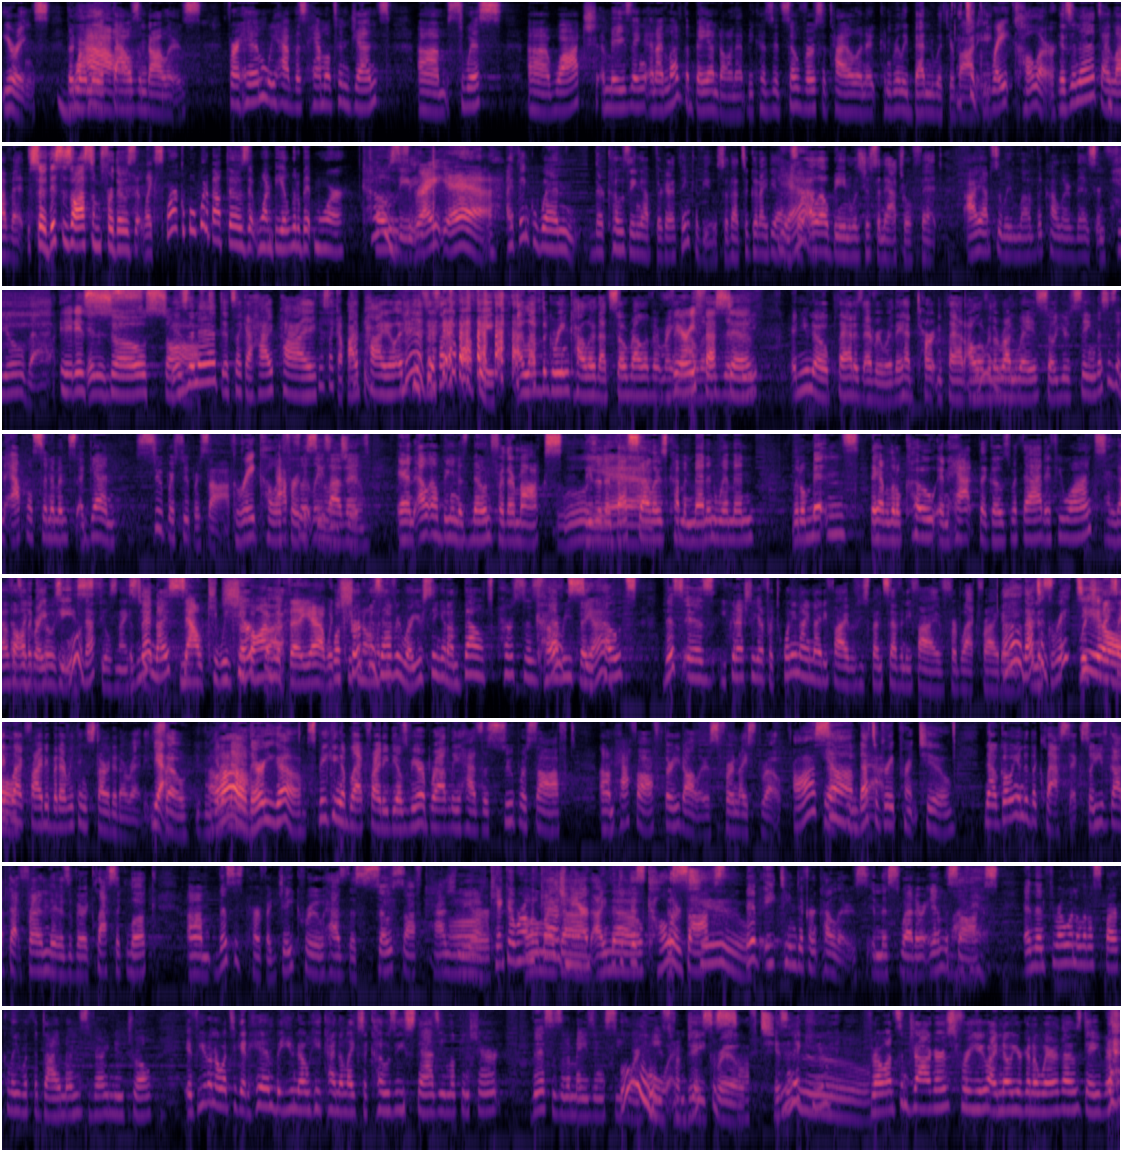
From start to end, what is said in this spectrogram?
earrings. They're wow. normally $1,000. For him, we have this Hamilton Gents um, Swiss uh, watch, amazing. And I love the band on it because it's so versatile and it can really bend with your body. It's a great color. Isn't it? I love it. So this is awesome for those that like sparkle, but what about those that want to be a little bit more cozy, cozy, right? Yeah. I think when they're cozying up, they're going to think of you. So that's a good idea. Yeah. So LL Bean was just a natural fit. I absolutely love the color of this and feel that. It is, it is so soft. Isn't it? It's like a high pie. It's like a puppy. High pile. It is. It's like a puppy. I love the green color. That's so relevant right Very now. Very festive. Zippy. And you know, plaid is everywhere. They had tartan plaid all Ooh. over the runways. So you're seeing this is an apple cinnamon. Again, super, super soft. Great color Absolutely for the season love too. it. And LL Bean is known for their mocks. Ooh, These are yeah. their best sellers, come in men and women. Little mittens. They have a little coat and hat that goes with that if you want. I love That's all the great cozy. Piece. Ooh, that feels nice Isn't too. that nice? Now we keep on with the yeah. With well, Sherpa's everywhere. You're seeing it on belts, purses, coats, everything, yeah. coats. This is, you can actually get it for $29.95 if you spend 75 for Black Friday. Oh, that's a great deal. Which, I say Black Friday, but everything started already. Yeah. So you can get oh, it now. Oh, there you go. Speaking of Black Friday deals, Vera Bradley has a super soft, um, half off, $30 for a nice throw. Awesome. That's that. a great print, too. Now, going into the classics, so you've got that friend that is a very classic look. Um, this is perfect. J. Crew has this so soft cashmere. Oh, can't go wrong oh with my cashmere. God, I know. Look at this color the socks, too. They have 18 different colors in this sweater and the Love socks. It. And then throw in a little sparkly with the diamonds, very neutral. If you don't know what to get him, but you know he kind of likes a cozy, snazzy looking shirt, this is an amazing seaboard Ooh, piece from J. Crew. Is Isn't it cute? Throw on some joggers for you. I know you're going to wear those, David.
